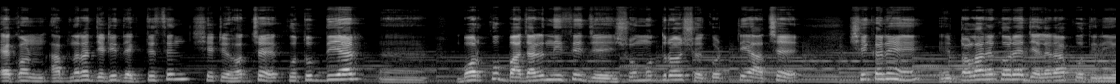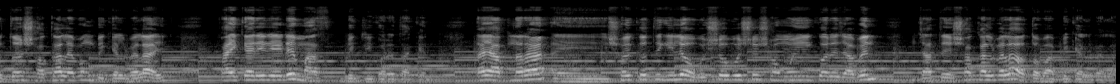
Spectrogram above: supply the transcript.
এখন আপনারা যেটি দেখতেছেন সেটি হচ্ছে কুতুবদিয়ার বরকুব বাজারের নিচে যে সমুদ্র সৈকতটি আছে সেখানে এ, ট্রলারে করে জেলেরা প্রতিনিয়ত সকাল এবং বিকেল বেলায় পাইকারি রেটে মাছ বিক্রি করে থাকেন। তাই আপনারা এই সৈকতে গেলে অবশ্যই অবশ্যই সময় করে যাবেন যাতে সকালবেলা অথবা বিকেলবেলা।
